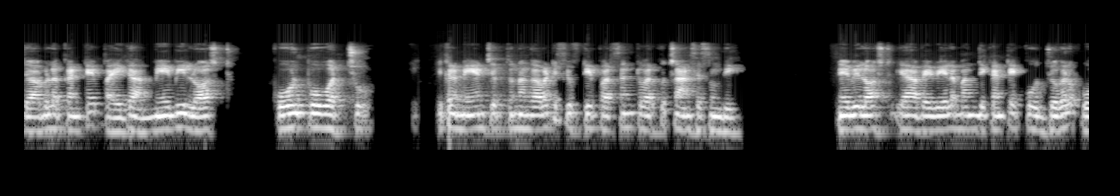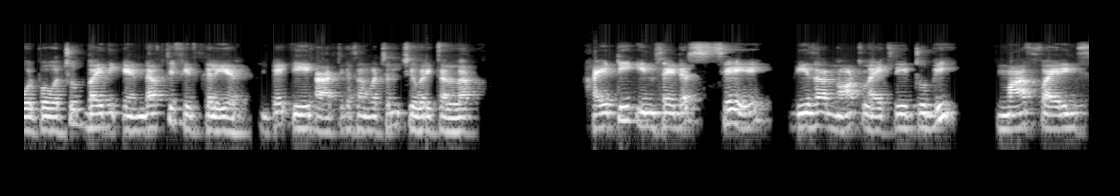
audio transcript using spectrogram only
జాబుల కంటే పైగా మేబీ లాస్ట్ కోల్పోవచ్చు. ఇక్కడ మేము చెప్తున్నాం కాబట్టి ఫిఫ్టీ పర్సెంట్ వరకు ఛాన్సెస్ ఉంది. మేబీ లాస్ట్ యాభై వేల మంది కంటే ఎక్కువ ఉద్యోగాలు కోల్పోవచ్చు by the end of the physical year. అంటే ఈ ఆర్థిక సంవత్సరం చివరి కల్లా IT insiders say these are not likely to be mass firings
